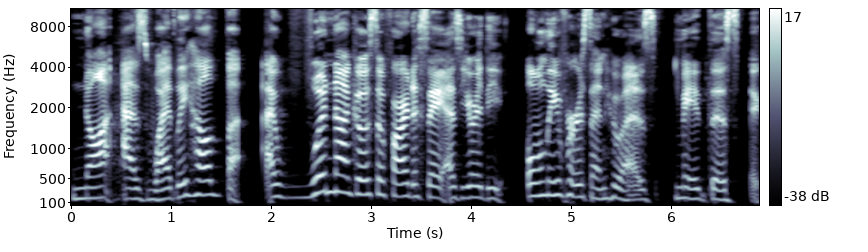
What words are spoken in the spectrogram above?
not as widely held, but I would not go so far to say as you're the only person who has made this. Uh,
